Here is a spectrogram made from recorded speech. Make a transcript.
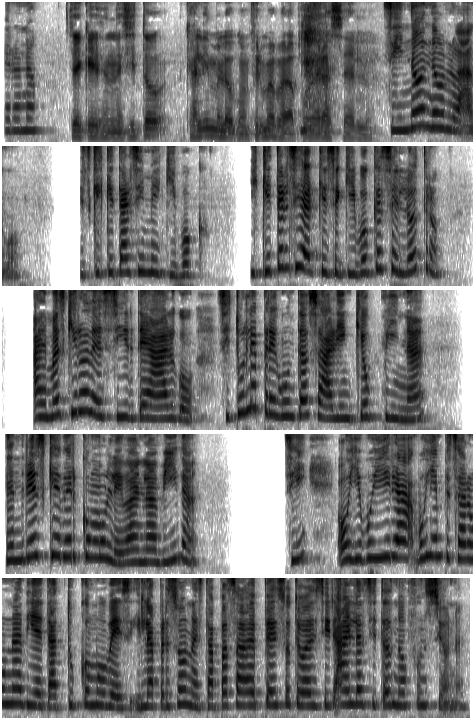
pero no. Sí, que necesito que alguien me lo confirme para poder hacerlo. si no, no lo hago. Es que, ¿qué tal si me equivoco? ¿Y qué tal si al que se equivoca es el otro? Además, quiero decirte algo. Si tú le preguntas a alguien qué opina, tendrías que ver cómo le va en la vida. ¿Sí? Oye, voy a ir a, voy a empezar una dieta, ¿tú cómo ves? Y la persona está pasada de peso, te va a decir, ay, las citas no funcionan.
